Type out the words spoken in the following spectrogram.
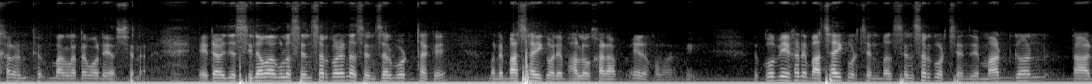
কারণ বাংলাটা মনে আসছে না। এটা ওই যে সিনেমাগুলো সেন্সর করে না, সেন্সর বোর্ড থাকে মানে বাছাই করে ভালো, খারাপ, এরকম আর কি। কবি এখানে বাছাই করছেন বা সেন্সর করছেন যে মার্টগন তার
